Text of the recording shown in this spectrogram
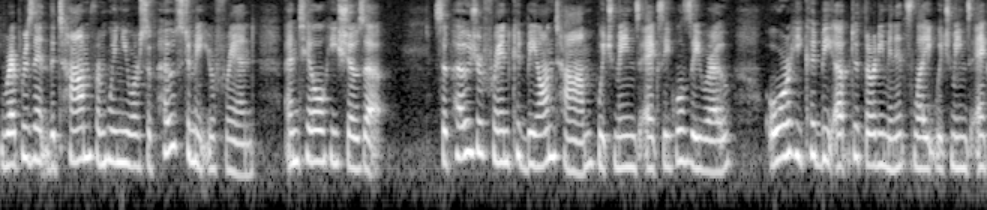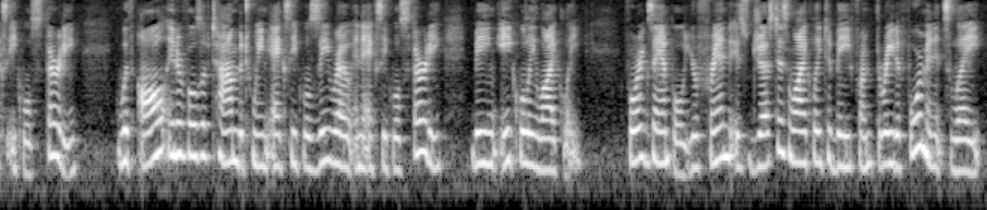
represent the time from when you are supposed to meet your friend until he shows up. Suppose your friend could be on time, which means x equals 0, or he could be up to 30 minutes late, which means x equals 30, with all intervals of time between x equals 0 and x equals 30 being equally likely. For example, your friend is just as likely to be from 3 to 4 minutes late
